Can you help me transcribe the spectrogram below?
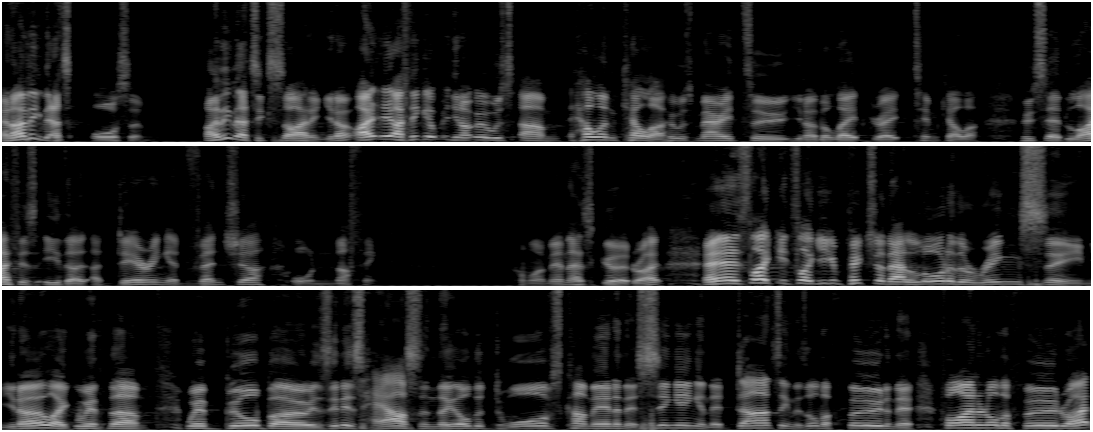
And I think that's awesome. I think that's exciting. You know, I, I think it, you know it was um, Helen Keller who was married to you know the late great Tim Keller, who said life is either a daring adventure or nothing. I'm like, man, that's good, right? And it's like it's like you can picture that Lord of the Rings scene, you know, like with um, where Bilbo is in his house and they, all the dwarves come in and they're singing and they're dancing. There's all the food and they're finding all the food, right?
